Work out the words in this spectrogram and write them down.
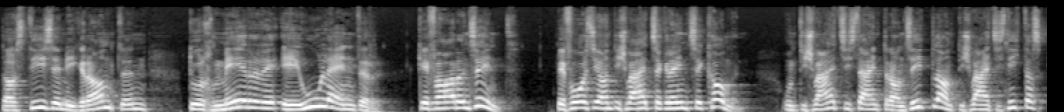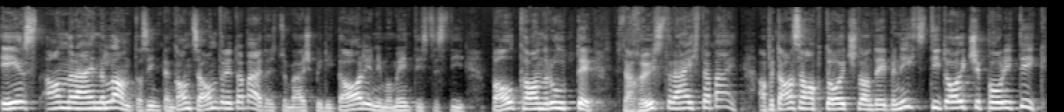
dass diese Migranten durch mehrere EU-Länder gefahren sind bevor sie an die Schweizer Grenze kommen. Und die Schweiz ist ein Transitland. Die Schweiz ist nicht das Erstanrainerland. Da sind dann ganz andere dabei. Da ist zum Beispiel Italien. Im Moment ist es die Balkanroute. Da ist auch Österreich dabei. Aber da sagt Deutschland eben nichts. Die deutsche Politik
